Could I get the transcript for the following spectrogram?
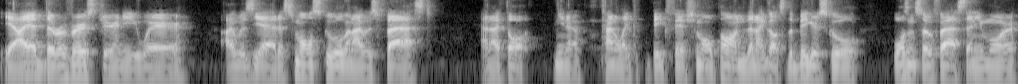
Yeah, I had the reverse journey where I was yeah at a small school and I was fast, and I thought you know kind of like big fish small pond. Then I got to the bigger school, wasn't so fast anymore.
